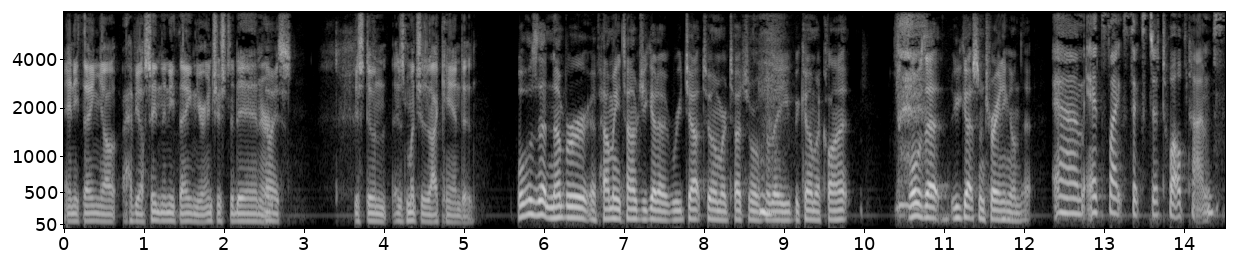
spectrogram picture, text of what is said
Anything y'all have y'all seen anything you're interested in? Or Nice. just doing as much as I can to. What was that number of how many times you got to reach out to them or touch them before they become a client? What was that? You got some training on that. Um, it's like six to twelve times.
